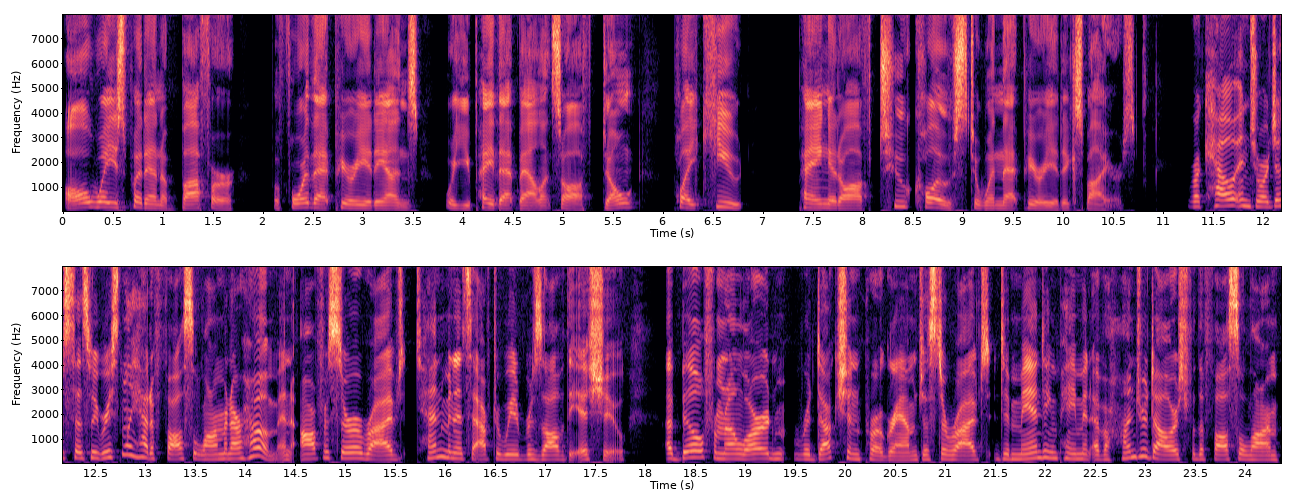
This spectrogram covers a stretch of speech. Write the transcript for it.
always put in a buffer before that period ends where you pay that balance off. Don't play cute paying it off too close to when that period expires. Raquel in Georgia says we recently had a false alarm in our home. An officer arrived 10 minutes after we had resolved the issue. A bill from an alarm reduction program just arrived demanding payment of $100 for the false alarm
